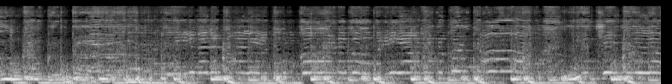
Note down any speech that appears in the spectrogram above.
నీ వెనకాలే కుక్కు అడుగు వెయ్యాలనుకుంటా నిచ్చి కళ్ళు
